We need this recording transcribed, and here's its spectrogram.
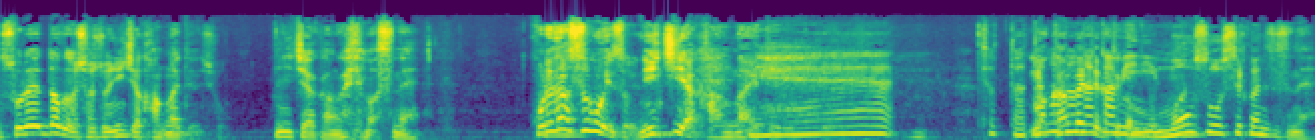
それ、だから社長、日夜考えてるでしょ？日夜考えてますね。これがすごいですよ。日夜考えてるってちょっと頭の中身に、まあ、妄想してる感じですね。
